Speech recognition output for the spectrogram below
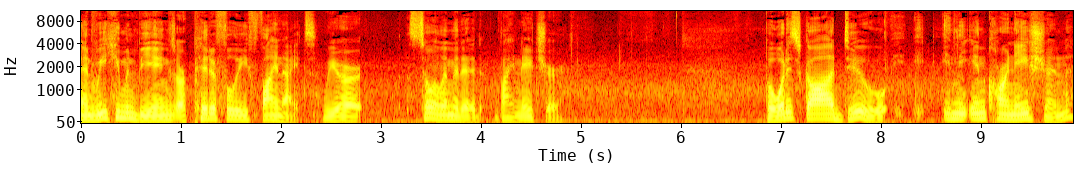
And we human beings are pitifully finite. We are so limited by nature. But what does God do? In the incarnation,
